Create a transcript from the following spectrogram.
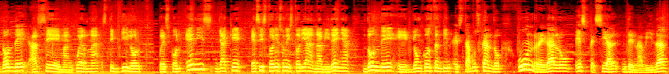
donde hace mancuerna Steve Dillon pues con Ennis, ya que esa historia es una historia navideña donde eh, John Constantine está buscando un regalo especial de Navidad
